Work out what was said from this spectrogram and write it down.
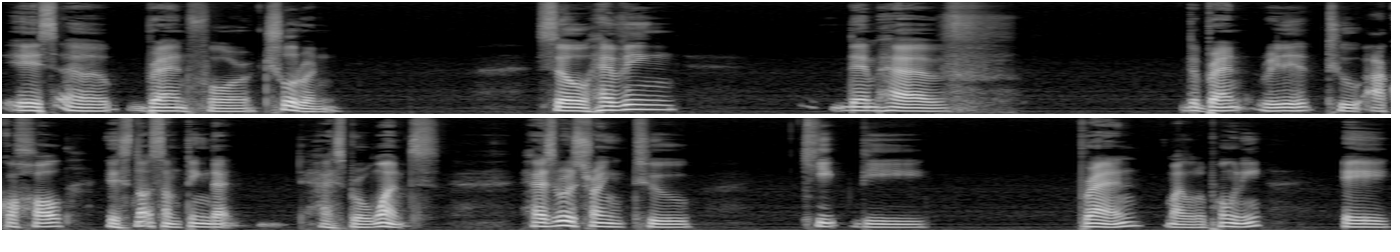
is a brand for children. So having them have the brand related to alcohol is not something that Hasbro wants. Hasbro is trying to keep the brand, My Little Pony, a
